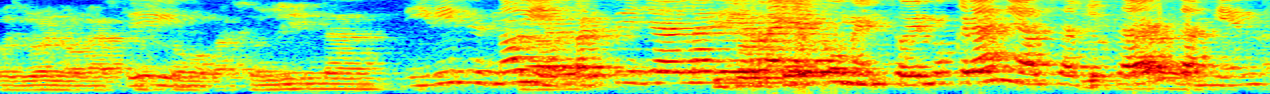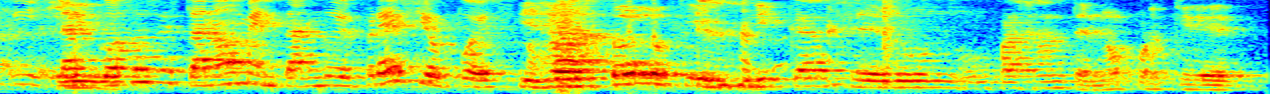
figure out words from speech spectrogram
pues bueno, gastos como gasolina. Y dices, no, y aparte ya la guerra ya comenzó en Ucrania, o sea, tú sabes, también las cosas están aumentando de precio, pues. Y sobre todo lo que implica ser un, pasante, ¿no? Porque,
